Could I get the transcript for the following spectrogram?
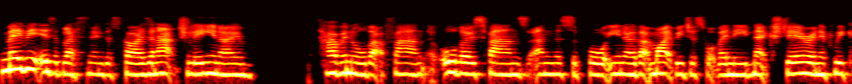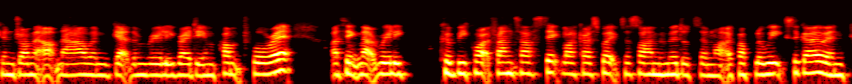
maybe it is a blessing in disguise and actually you know having all that fan all those fans and the support you know that might be just what they need next year. And if we can drum it up now and get them really ready and pumped for it i think that really could be quite fantastic. Like i spoke to simon middleton like a couple of weeks ago and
